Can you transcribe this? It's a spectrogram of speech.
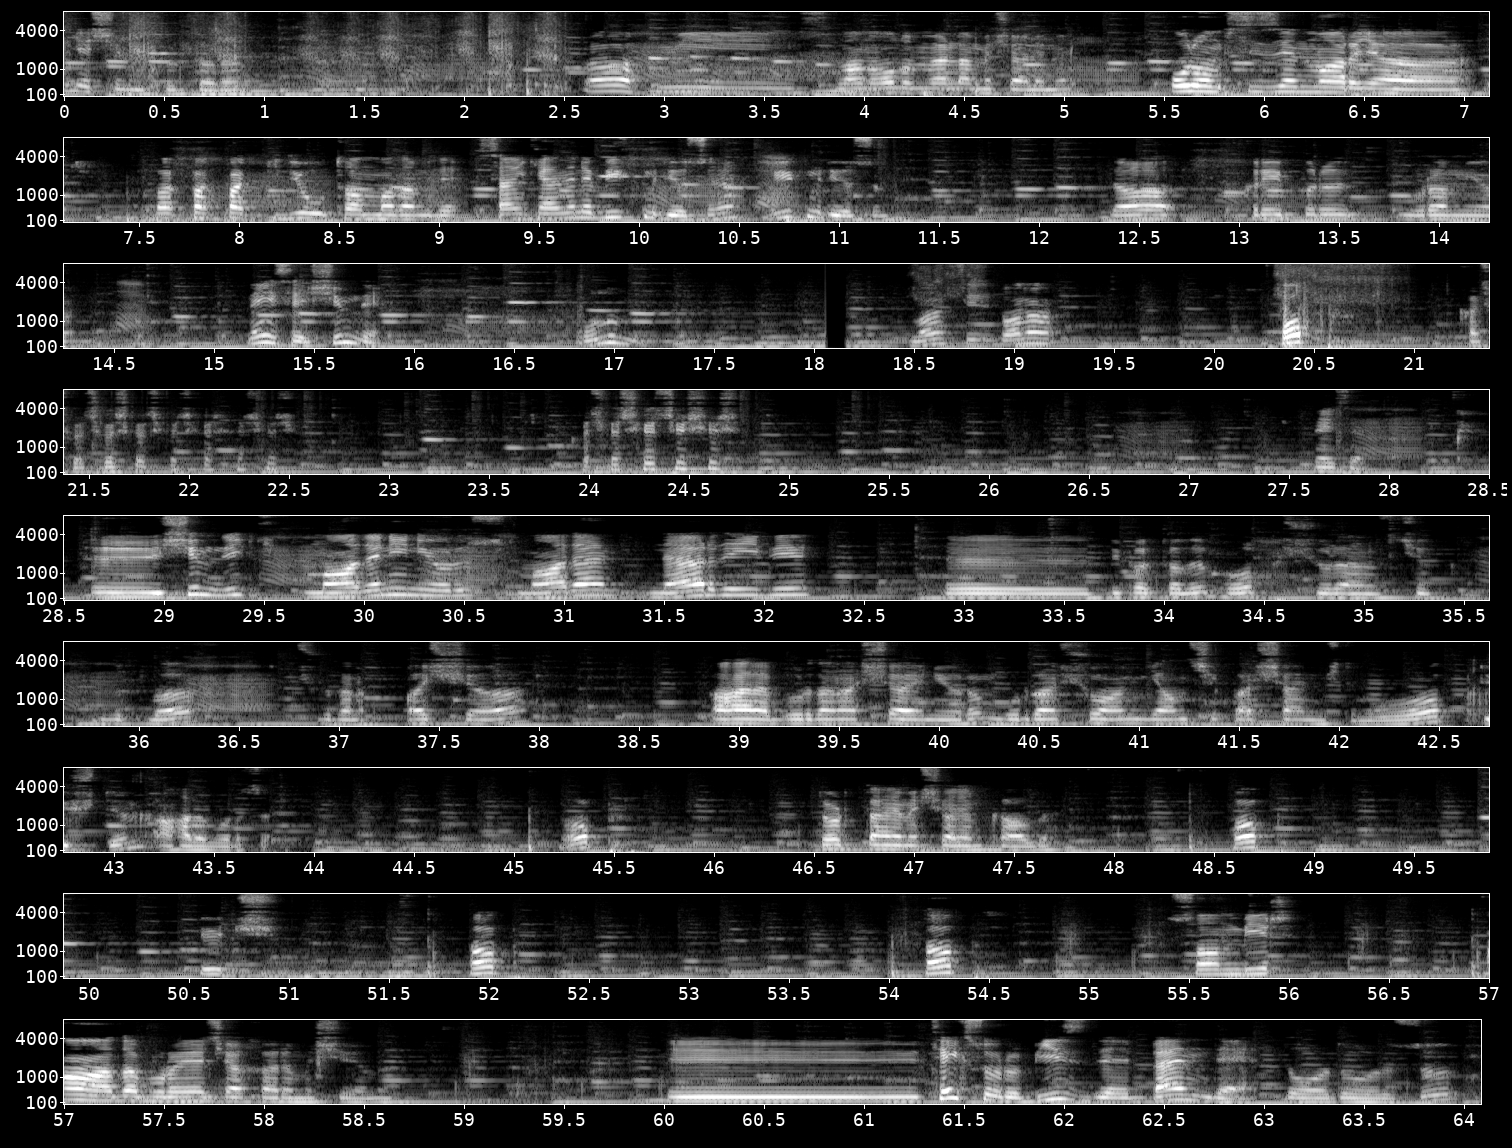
Ye şimdi turtadan. Oh mis. Lan oğlum ver lan meşalemi. Oğlum sizden var ya. Bak bak bak gidiyor utanmadan bir de. Sen kendine büyük mü diyorsun ha? Büyük mü diyorsun? Daha Creeper'ı vuramıyor. Neyse şimdi. Oğlum. Lan siz bana Hop. Kaç kaç kaç kaç kaç kaç kaç kaç. Kaç kaç kaç kaç kaç. Neyse. Ee, şimdi madene iniyoruz. Maden neredeydi? Ee, bir bakalım. Hop şuradan çık zıpla. Şuradan aşağı. Aha buradan aşağı iniyorum. Buradan şu an yanlışlıkla aşağı inmiştim. Hop düştüm. Aha da burası. Hop. Dört tane meşalem kaldı. Hop. 3 Hop Hop Son bir Aa da buraya çakarım ışığımı ee, Tek soru bizde bende doğru doğrusu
